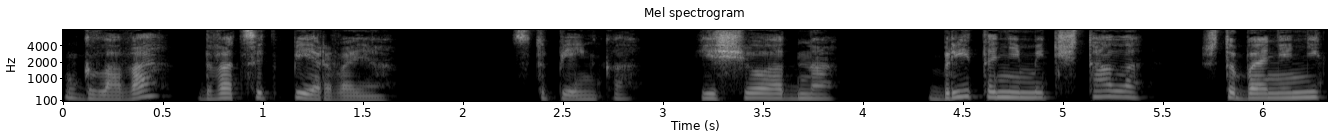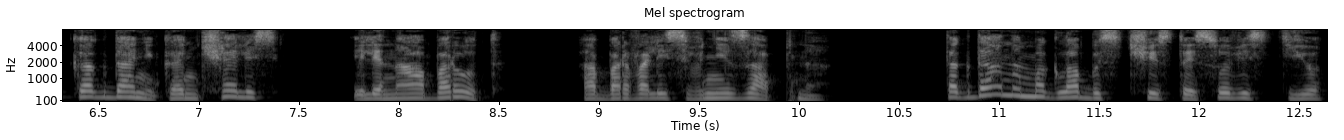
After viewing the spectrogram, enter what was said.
Глава 21. Ступенька. Еще одна. Британи мечтала, чтобы они никогда не кончались или, наоборот, оборвались внезапно. Тогда она могла бы с чистой совестью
